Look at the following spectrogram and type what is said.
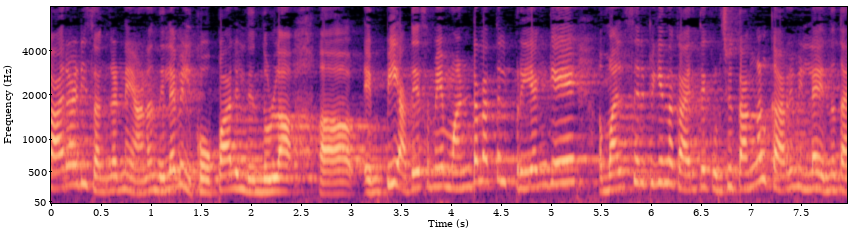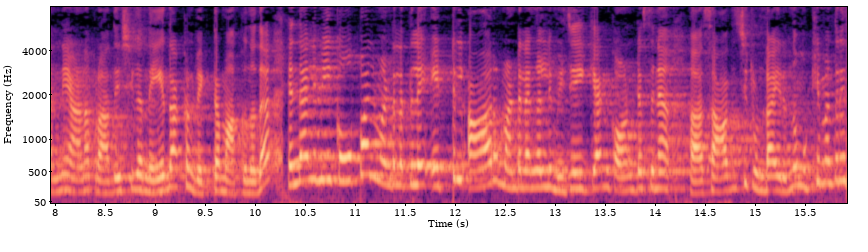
കാരാടി സംഘടനയാണ് നിലവിൽ കോപ്പാലിൽ നിന്നുള്ള എം പി അതേസമയം മണ്ഡലത്തിൽ പ്രിയങ്കയെ മത്സരിപ്പിക്കുന്ന കാര്യത്തെക്കുറിച്ച് തങ്ങൾക്ക് അറിവില്ല എന്ന് തന്നെയാണ് പ്രാദേശിക നേതാക്കൾ വ്യക്തമാക്കുന്നത്. എന്തായാലും ഈ കോപ്പാൽ മണ്ഡലത്തിലെ എട്ടിൽ ആറ് മണ്ഡലങ്ങളിൽ വിജയിക്കാൻ കോൺഗ്രസിന് സാധിച്ചിട്ടുണ്ടായിരുന്നു. മുഖ്യമന്ത്രി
